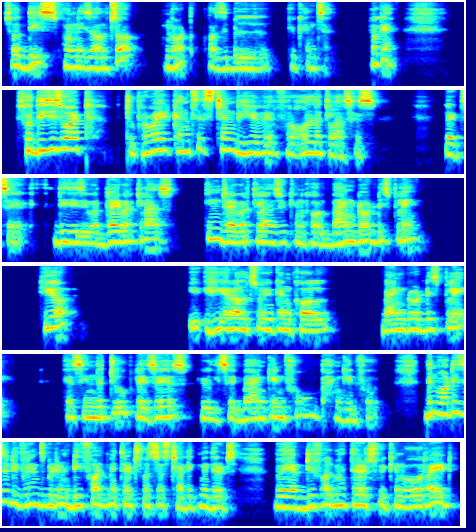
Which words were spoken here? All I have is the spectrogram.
So this one is also not possible, you can say. Okay. So this is what to provide consistent behavior for all the classes. Let's say this is your driver class. In driver class, you can call bank.display. Here, here also you can call bank.display. Yes, in the two places, you will say bank info, bank info. Then what is the difference between default methods versus static methods? Where default methods we can override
